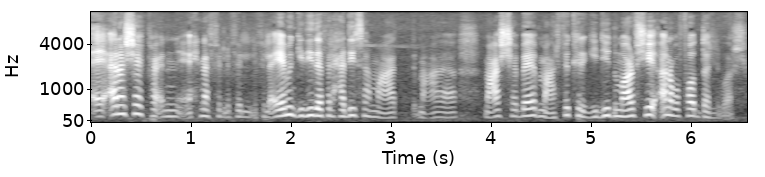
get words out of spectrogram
آه، أنا شايفة إن إحنا في في, في الأيام الجديدة في الحديثة مع مع مع الشباب مع الفكر الجديد وما أعرفش إيه أنا بفضل الورشة.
